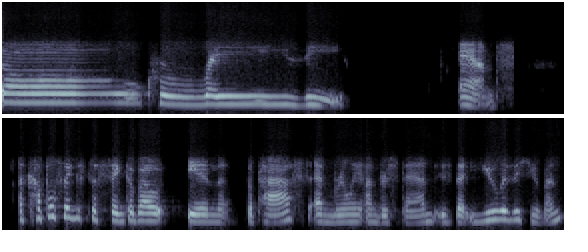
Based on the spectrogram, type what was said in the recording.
so crazy. And a couple things to think about in the past and really understand is that you as a human,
